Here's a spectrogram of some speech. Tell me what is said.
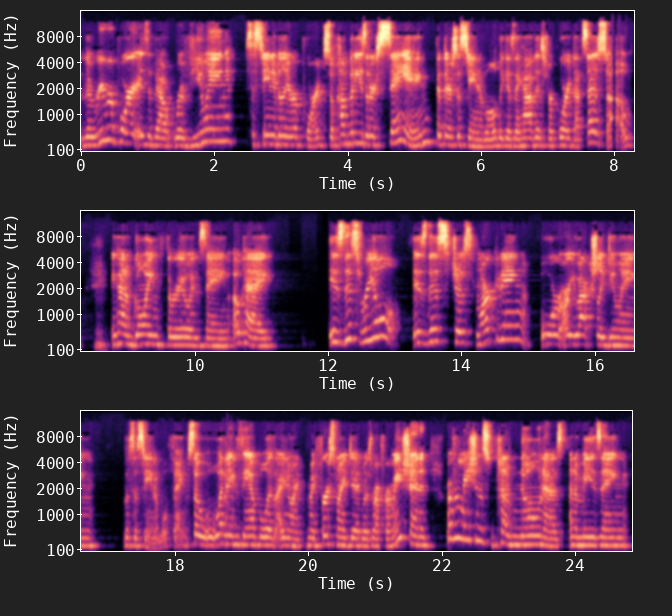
the re report is about reviewing sustainability reports. So, companies that are saying that they're sustainable because they have this report that says so, mm-hmm. and kind of going through and saying, okay, is this real? Is this just marketing, or are you actually doing the sustainable thing? So, one example is I know my, my first one I did was Reformation, and Reformation's kind of known as an amazing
